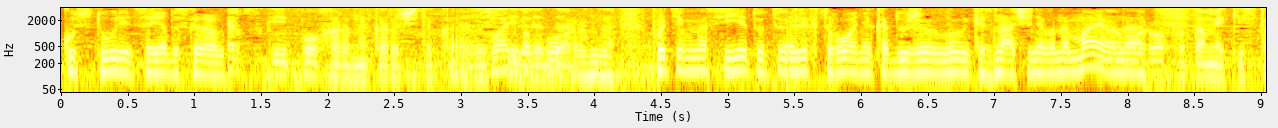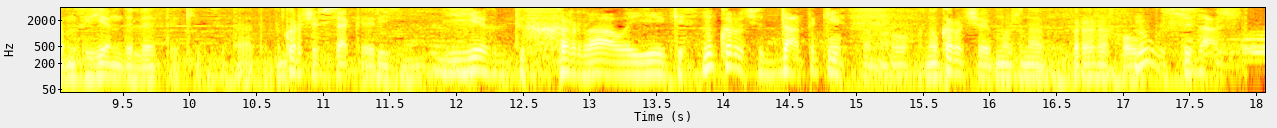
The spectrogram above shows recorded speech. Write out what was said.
кустуріця, я би сказав. Сербські похорони, коротше, така весілля. Да. похорон, да. Потім у нас є тут електроніка, дуже велике значення вона має. Ну, Вона Бароко, там якісь там з Генделя такі цитати. Ну, коротше, всяке різне. Є хорали, є якісь. Ну коротше, да, такі. Там рок. Ну, коротше, можна перераховувати. Ну, да.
